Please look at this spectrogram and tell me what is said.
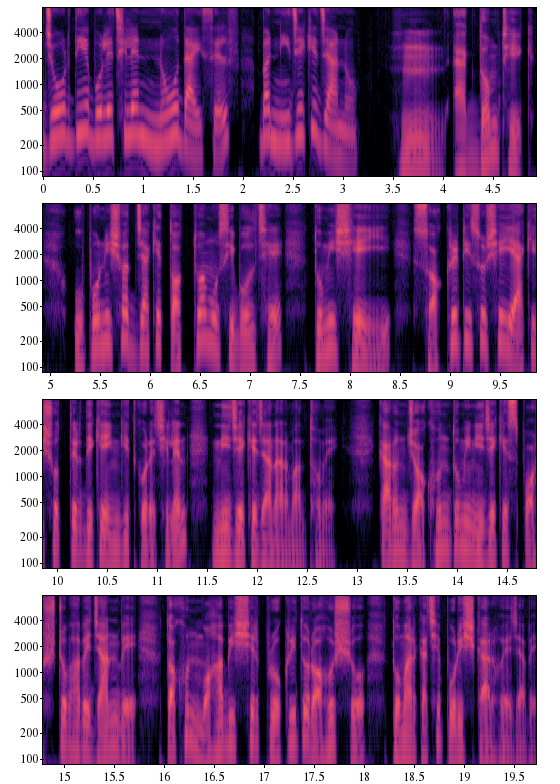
জোর দিয়ে বলেছিলেন নো দাইসেলফ বা নিজেকে জানো হুম একদম ঠিক। উপনিষদ যাকে তত্ত্বামসি বলছে তুমি সেই সক্রেটিসও সেই একই সত্যের দিকে ইঙ্গিত করেছিলেন নিজেকে জানার মাধ্যমে। কারণ যখন তুমি নিজেকে স্পষ্টভাবে জানবে তখন মহাবিশ্বের প্রকৃত রহস্য তোমার কাছে পরিষ্কার হয়ে যাবে।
